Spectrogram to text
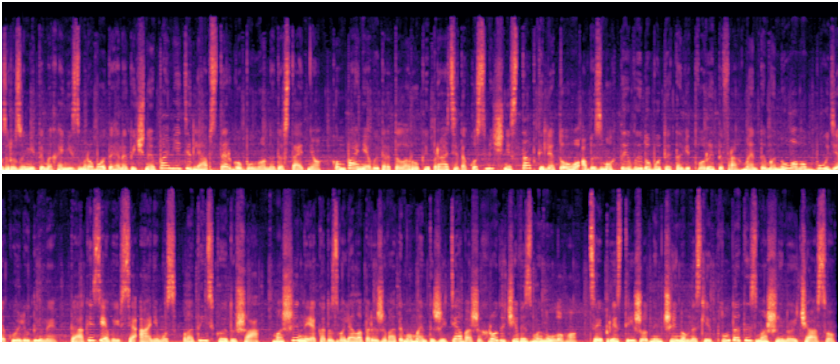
Зрозуміти механізм роботи генетичної пам'яті для Абстерго було недостатньо. Компанія витратила роки праці та космічні статки для того, аби змогти видобути та відтворити фрагменти минулого будь-якої людини. Так і з'явився анімус, латинською душа, машина, яка дозволяла переживати моменти життя ваших родичів із минулого. Цей пристрій жодним чином не слід плутати з машиною часу.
